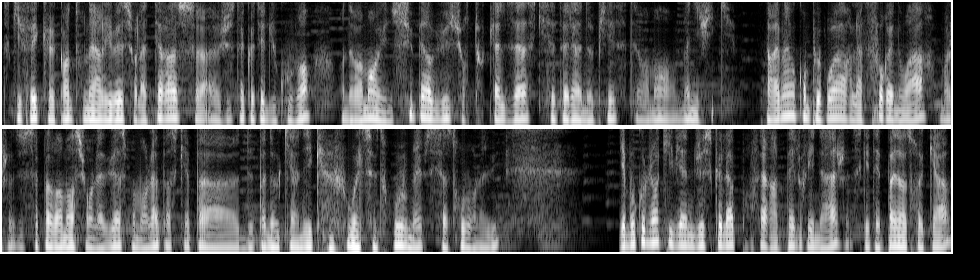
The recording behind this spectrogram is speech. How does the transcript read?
ce qui fait que quand on est arrivé sur la terrasse euh, juste à côté du couvent, on a vraiment une superbe vue sur toute l'Alsace qui s'étalait à nos pieds, c'était vraiment magnifique. Il paraît même qu'on peut voir la forêt noire. Moi, je ne sais pas vraiment si on l'a vu à ce moment-là parce qu'il n'y a pas de panneau qui indique où elle se trouve, mais si ça se trouve, on l'a vu. Il y a beaucoup de gens qui viennent jusque-là pour faire un pèlerinage, ce qui n'était pas notre cas,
